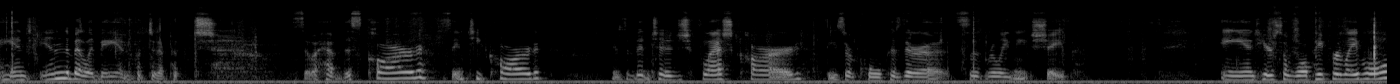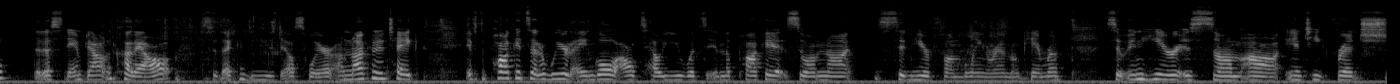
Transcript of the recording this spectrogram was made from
And in the belly band, what did I put? So I have this card, this antique card. Here's a vintage flash card. These are cool because they're a, it's a really neat shape. And here's a wallpaper label that I stamped out and cut out so that can be used elsewhere. I'm not going to take, if the pocket's at a weird angle, I'll tell you what's in the pocket so I'm not sitting here fumbling around on camera. So in here is some uh, antique French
